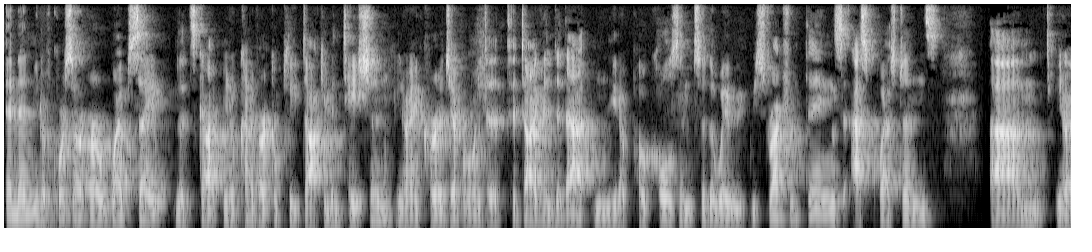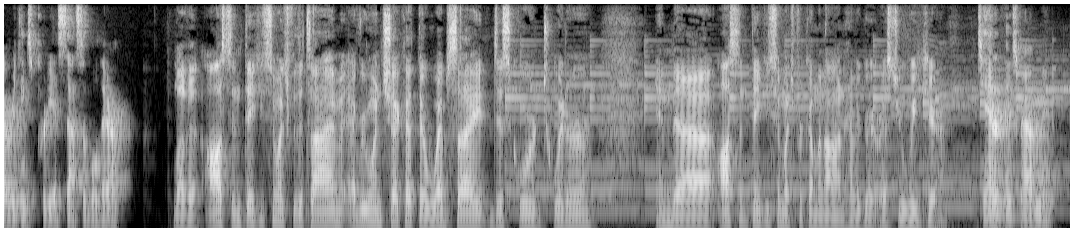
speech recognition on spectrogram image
and then, you know, of course, our, our, website that's got, you know, kind of our complete documentation. You know, I encourage everyone to, to dive into that and, you know, poke holes into the way we, we structured things, ask questions. Um, you know, everything's pretty accessible there. Love it. Austin, thank you so much for the time. Everyone check out their website, Discord, Twitter. And uh, Austin, thank you so much for coming on. Have a great rest of your week here. Tanner, thanks for having me.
